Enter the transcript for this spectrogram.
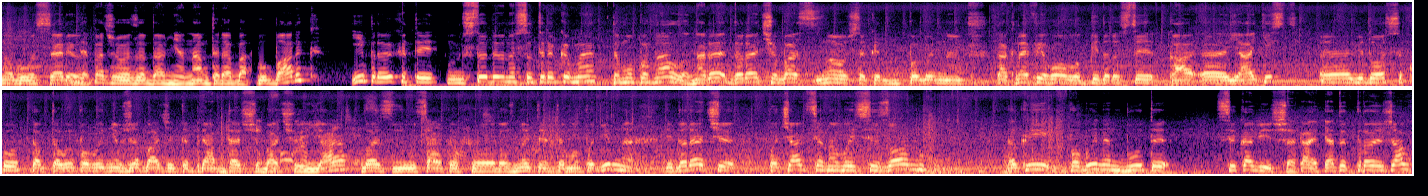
нову серію. Для першого завдання нам треба бубарк. І проїхати 193 км, тому погнало. Наре- До речі, у вас знову ж таки повинно так нефігово підрости е, якість е, відосику. Тобто ви повинні вже бачити прям те, що бачу я, без всяких е, розмитих і тому подібне. І до речі, почався новий сезон, який повинен бути цікавіше. Я тут проїжджав,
